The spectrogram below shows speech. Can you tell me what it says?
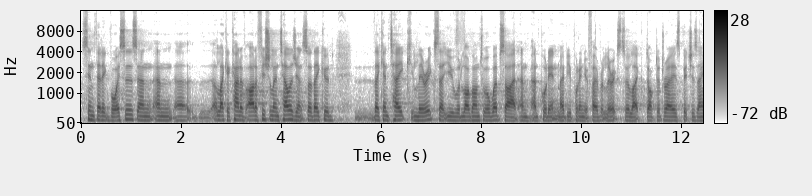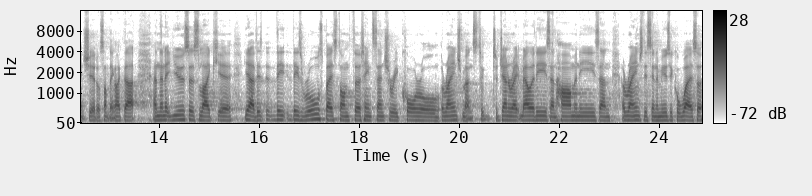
synthetic voices and, and uh, like a kind of artificial intelligence, so they could they can take lyrics that you would log onto a website and, and put in. Maybe you put in your favorite lyrics to like Dr. Dre's Bitches Ain't Shit or something like that. And then it uses like, yeah, the, these rules based on 13th century choral arrangements to, to generate melodies and harmonies and arrange this in a musical way. So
